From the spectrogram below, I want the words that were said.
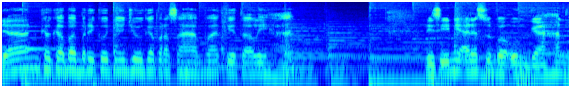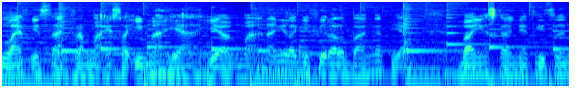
Dan ke kabar berikutnya juga para sahabat kita lihat di sini ada sebuah unggahan live Instagram Maesa Imah ya, yang mana ini lagi viral banget ya. Banyak sekali netizen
